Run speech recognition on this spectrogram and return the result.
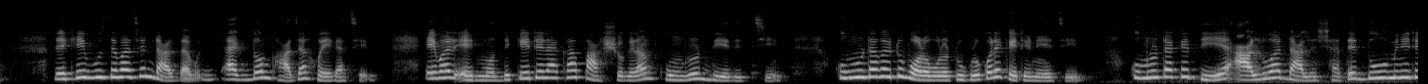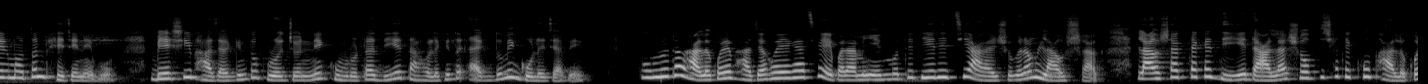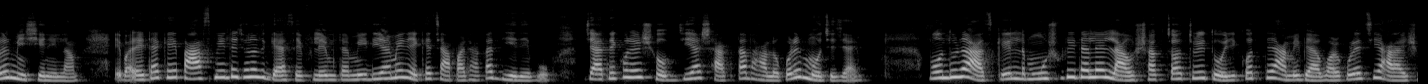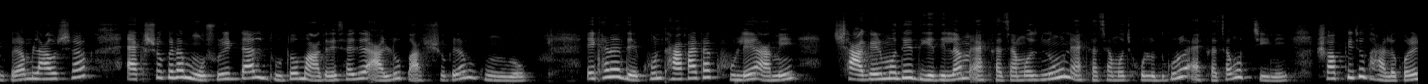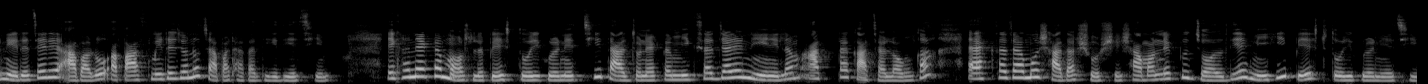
দেখেই বুঝতে পারছেন ডালটা একদম ভাজা হয়ে গেছে। এবার এর মধ্যে কেটে রাখা পাঁচশো গ্রাম কুমড়োর দিয়ে দিচ্ছি। কুমড়োটাকে একটু বড় বড় টুকরো করে কেটে নিয়েছি। কুমড়োটাকে দিয়ে আলু আর ডালের সাথে দু মিনিটের মতন ভেজে নেব। বেশি ভাজার কিন্তু প্রয়োজন নেই কুমড়োটা দিয়ে, তাহলে কিন্তু একদমই গলে যাবে। কুমড়োটা ভালো করে ভাজা হয়ে গেছে, এবার আমি এর মধ্যে দিয়ে দিচ্ছি আড়াইশো গ্রাম লাউ শাক। লাউ শাকটাকে দিয়ে ডাল আর সবজির সাথে খুব ভালো করে মিশিয়ে নিলাম। এবার এটাকে পাঁচ মিনিটের জন্য গ্যাসের ফ্লেমটা মিডিয়ামে রেখে চাপা ঢাকা দিয়ে দেব, যাতে করে সবজি আর শাকটা ভালো করে মজে যায়। বন্ধুরা, আজকে মুসুরি ডালের লাউ শাক চচ্চড়ি তৈরি করতে আমি ব্যবহার করেছি আড়াইশো গ্রাম লাউ শাক, একশো গ্রাম মুসুরির ডাল, দুটো মাদারি সাইজের আলু, পাঁচশো গ্রাম কুমড়ো। এখানে দেখুন ঢাকাটা খুলে আমি শাকের মধ্যে দিয়ে দিলাম এক চা চামচ নুন, এক চা চামচ হলুদ গুঁড়ো, এক চা চামচ চিনি। সব কিছু ভালো করে নেড়ে চেড়ে আবারও পাঁচ মিনিটের জন্য চাপা ঢাকা দিয়ে দিয়েছি। এখানে একটা মশলা পেস্ট তৈরি করে নিচ্ছি। তার জন্য একটা মিক্সার জারে নিয়ে নিলাম আটটা কাঁচা লঙ্কা, এক চা চামচ সাদা সর্ষে, সামান্য একটু জল দিয়ে মিহি পেস্ট তৈরি করে নিয়েছি।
